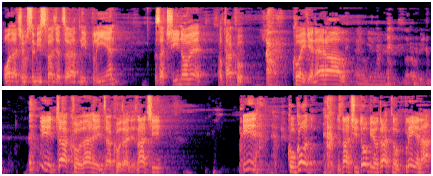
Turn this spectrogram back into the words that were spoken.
onda ćemo se mi svađati za ratni plijen, za činove, jel tako, ko je general, i tako dalje, i tako dalje. Znači, i kogod znači dobije od ratnog plijena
